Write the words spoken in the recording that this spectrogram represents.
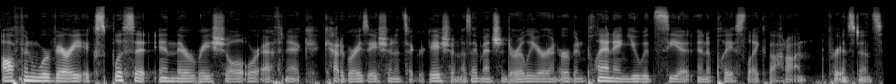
often were very explicit in their racial or ethnic categorization and segregation. As I mentioned earlier, in urban planning, you would see it in a place like Dhahran, for instance.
